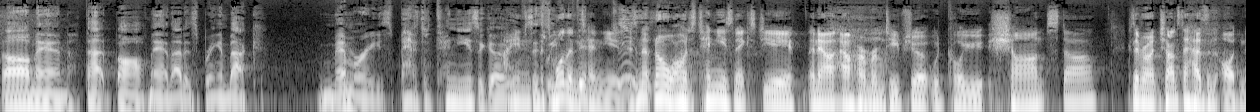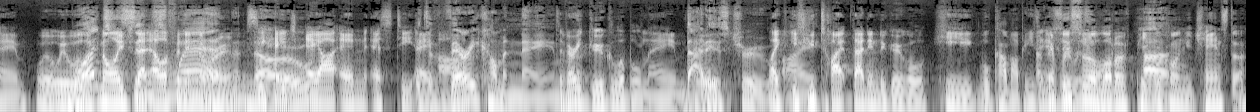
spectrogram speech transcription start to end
Oh man, that oh man, that is bringing back memories. Man, it's been ten years ago. I mean, since it's more than fin- 10 years, isn't it? No, oh, it's 10 years next year. And our, our homeroom teacher would call you Shantstar. Because everyone, Chancellor has an odd name. We, we will What? acknowledge that Since elephant in the when? room. No. C H A R N S T A R. It's a very common name. It's a very Googleable name. That That is is true. Like if you type that into Google, he will come up. He's And every there's used a result. lot of people Uh, calling you Chanster.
